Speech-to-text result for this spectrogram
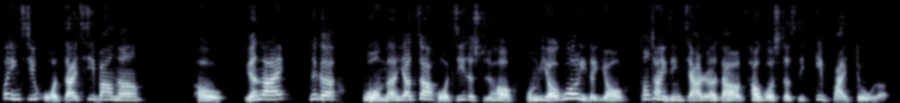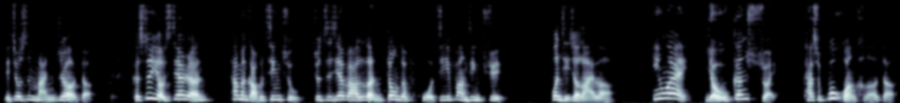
会引起火灾气爆呢？哦，原来那个我们要炸火机的时候，我们油锅里的油。通常已经加热到超过摄氏一百度了，也就是蛮热的。可是有些人他们搞不清楚，就直接把冷冻的火鸡放进去，问题就来了，因为油跟水它是不混合的，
